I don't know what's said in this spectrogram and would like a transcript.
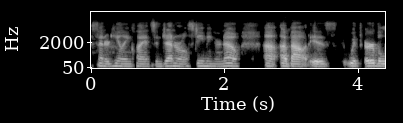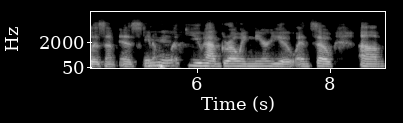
centered healing clients in general steaming or no uh, about is with herbalism is you know mm-hmm. what you have growing near you and so um,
